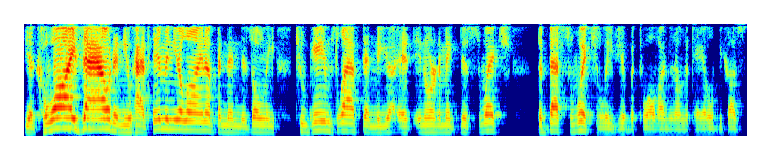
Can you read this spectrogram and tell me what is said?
you Kawhi's out, and you have him in your lineup, and then there's only two games left. And the in order to make this switch, the best switch leaves you with twelve hundred on the table because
